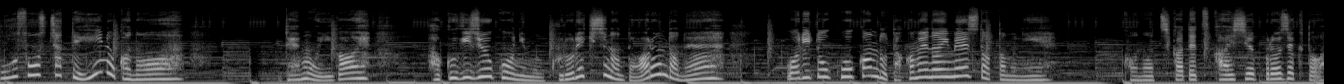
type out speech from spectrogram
放送しちゃっていいのかな？でも意外白蟻重工にも黒歴史なんてあるんだね。割と好感度高めなイメージだったのにこの地下鉄改修プロジェクト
